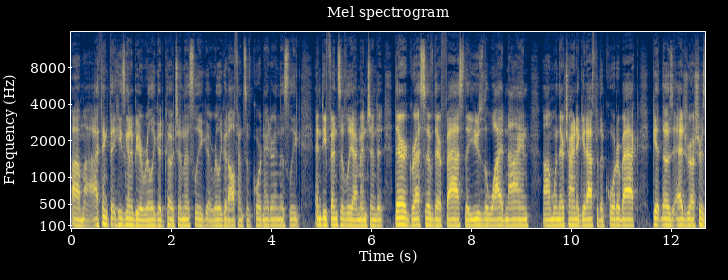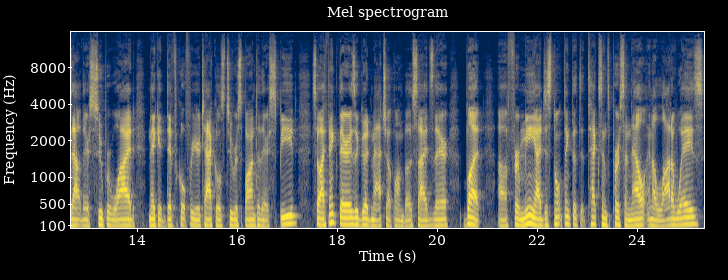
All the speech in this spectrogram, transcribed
um, I think that he's going to be a really good coach in this league, a really good offensive coordinator in this league. And defensively, I mentioned it. They're aggressive, they're fast, they use the wide nine um, when they're trying to get after the quarterback, get those edge rushers out there super wide, make it difficult for your tackles to respond respond to their speed. So I think there is a good matchup on both sides there. But uh, for me, I just don't think that the Texans' personnel, in a lot of ways,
